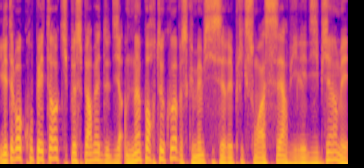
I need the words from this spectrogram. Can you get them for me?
il est tellement compétent qu'il peut se permettre de dire n'importe quoi parce que même si ses répliques sont acerbes, il les dit bien, mais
